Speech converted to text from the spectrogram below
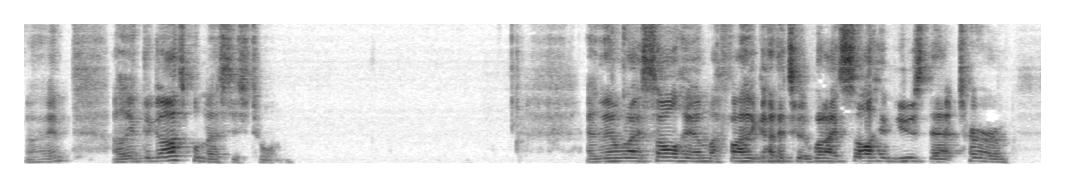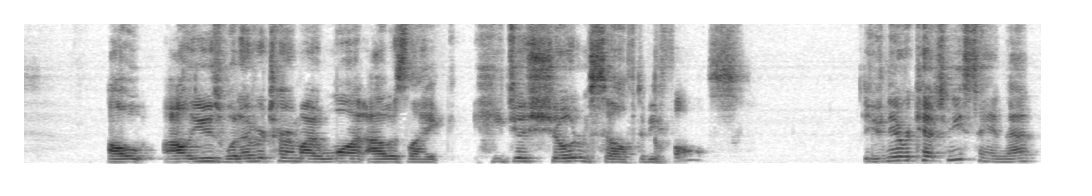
I linked the gospel message to him. And then when I saw him, I finally got into it. When I saw him use that term, I'll, I'll use whatever term I want. I was like, he just showed himself to be false. You'd never catch me saying that.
